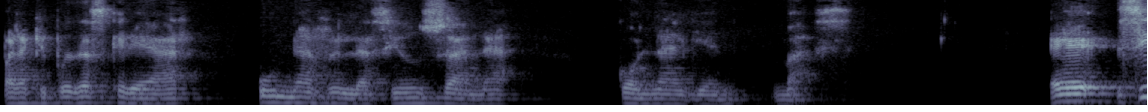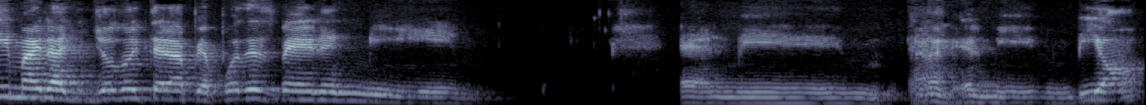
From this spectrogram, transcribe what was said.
para que puedas crear una relación sana con alguien más. Eh, sí, Mayra, yo doy terapia. Puedes ver en mi en mi, en mi bio,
